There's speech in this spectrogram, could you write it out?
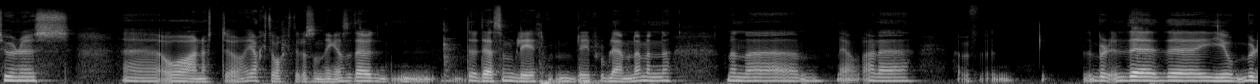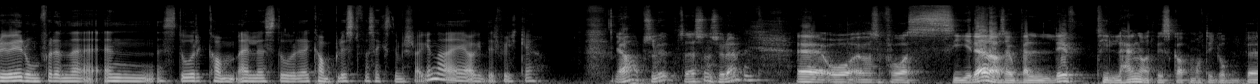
turnus. Eh, og er nødt til å jakte vakter og sånne ting. Altså det er jo det, er det som blir, blir problemene. Men, men eh, ja, er det det, det, gir burde jo gi rom for en, en stor, kam, eller stor kamplyst for sekstimersdagen da, i Agder fylke. Ja, absolutt. Jeg syns jo det. Eh, og altså, for å si det, da, så er jeg veldig tilhenger at vi skal på en måte jobbe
